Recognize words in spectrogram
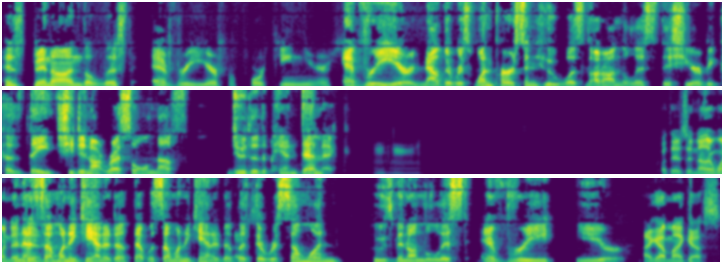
has been on the list every year for 14 years. Every year. Now, there was one person who was not on the list this year because they she did not wrestle enough due to the pandemic. But there's another one that and that's didn't. someone in Canada. That was someone in Canada, That but was- there was someone who's been on the list every year. I got my guess.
